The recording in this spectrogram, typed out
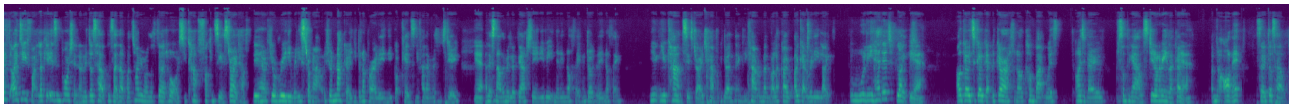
I, I do find like it is important and it does help because like that by the time you're on the third horse, you can't fucking see a stride half. You know, if you're really, really strung out, if you're knackered, you've been up early and you've got kids and you've had everything to do, Yeah. and it's now the middle of the afternoon, you've eaten nearly nothing and drunk nearly nothing. You you can't see a stride, you can't fucking do anything. You can't remember. Like I, I get really like woolly headed. Like Yeah. I'll go to go get the girth and I'll come back with, I don't know, something else. Do you know what I mean? Like I, Yeah. I'm not on it. So it does help.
